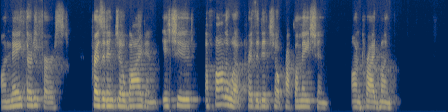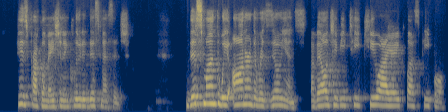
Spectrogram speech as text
on May 31st, President Joe Biden issued a follow up presidential proclamation on Pride Month. His proclamation included this message This month, we honor the resilience of LGBTQIA people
